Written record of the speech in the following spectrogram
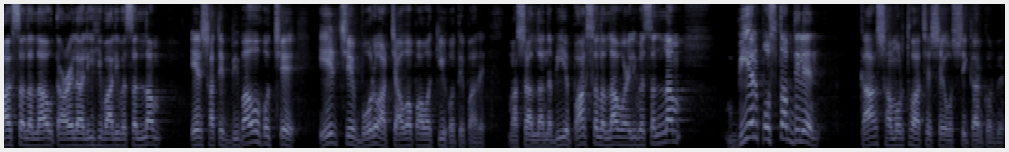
পাক সাল্লাহ তাল আলিহি আলী ওয়াসাল্লাম এর সাথে বিবাহ হচ্ছে, এর চেয়ে বড় আর চাওয়া পাওয়া কি হতে পারে? মাশা আল্লাহ নবী পাক সাল্লাহ আলী ওয়াসাল্লাম বিয়ের প্রস্তাব দিলেন কার সামর্থ্য আছে সে অস্বীকার করবে?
